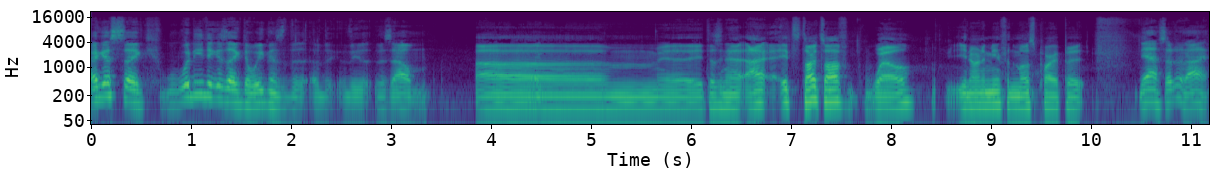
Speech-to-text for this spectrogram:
I guess like, what do you think is like the weakness of, the, of the, the, this album? Um, it doesn't have. I, it starts off well. You know what I mean for the most part, but Yeah, so did I.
